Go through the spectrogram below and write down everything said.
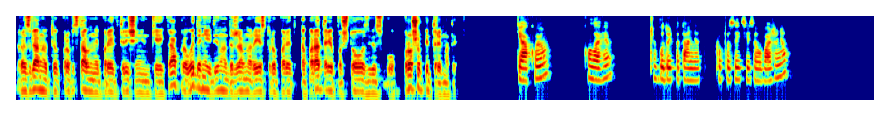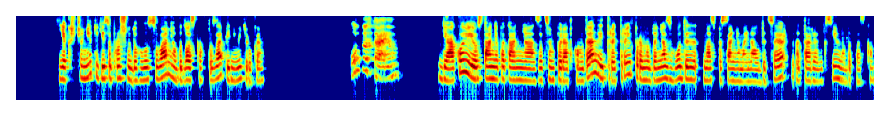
розглянути представлений проєкт рішення НКК про ведення єдиного державного реєстру операторів поштового зв'язку. Прошу підтримати. Дякую. Колеги, чи будуть питання, пропозиції, зауваження? Якщо ні, тоді запрошую до голосування. Будь ласка, хто за, підніміть руки. Одностайно. Дякую. І останнє питання за цим порядком денний 3.3 про надання згоди на списання майна УДЦР. Наталія Олексіївна, будь ласка.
